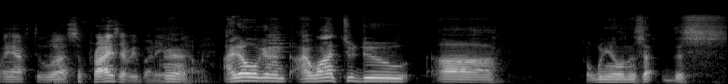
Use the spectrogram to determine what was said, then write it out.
we have to uh, surprise everybody. Yeah. I know we're gonna. I want to do. uh We own this this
